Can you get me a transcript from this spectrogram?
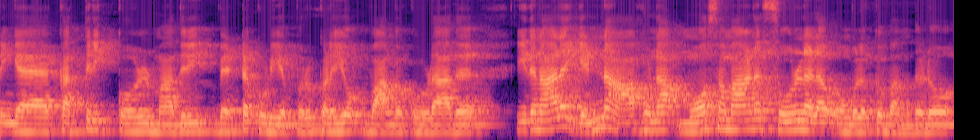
நீங்கள் கத்திரிக்கோள் மாதிரி வெட்டக்கூடிய பொருட்களையும் வாங்கக்கூடாது. இதனால் என்ன ஆகும்னா மோசமான சூழ்நிலை உங்களுக்கு வந்துடும்.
